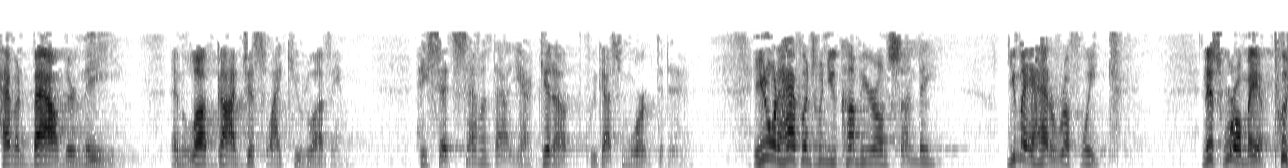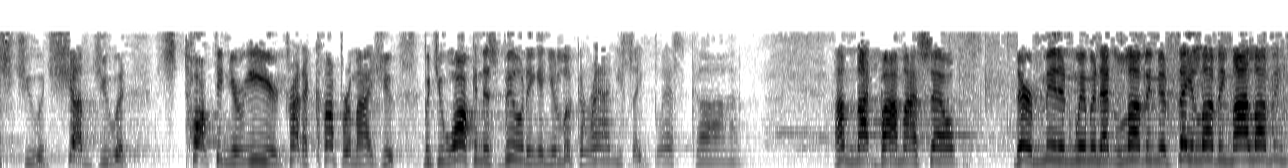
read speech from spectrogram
haven't bowed their knee and loved God just like you love Him. He said, 7,000. Yeah, get up. We've got some work to do. You know what happens when you come here on Sunday? You may have had a rough week. This world may have pushed you and shoved you and talked in your ear and tried to compromise you. But you walk in this building and you look around, you say, Bless God. I'm not by myself. There are men and women that love Him. If they love Him, I love Him.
